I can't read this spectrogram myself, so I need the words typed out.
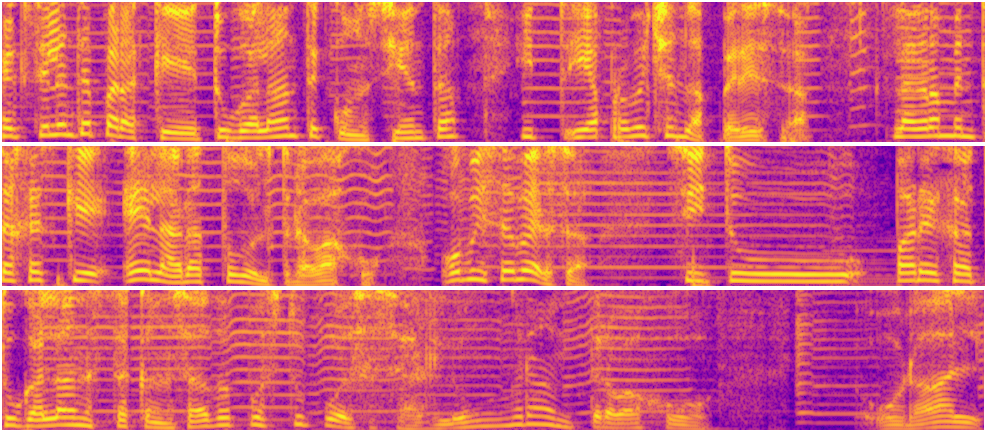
Excelente para que tu galán te consienta y, y aproveches la pereza. La gran ventaja es que él hará todo el trabajo. O viceversa. Si tu pareja, tu galán está cansado, pues tú puedes hacerle un gran trabajo oral.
